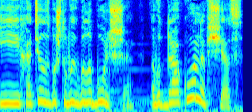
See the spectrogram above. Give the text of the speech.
И хотелось бы, чтобы их было больше. Вот драконов сейчас,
